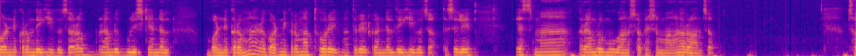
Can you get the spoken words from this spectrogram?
बढ्ने क्रम देखिएको छ र राम्रो बुलिस क्यान्डल बढ्ने क्रममा र घट्ने क्रममा थोरै मात्र रेड क्यान्डल देखिएको छ। त्यसैले यसमा राम्रो मुभ आउन सक्ने सम्भावना रहन्छ। छ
